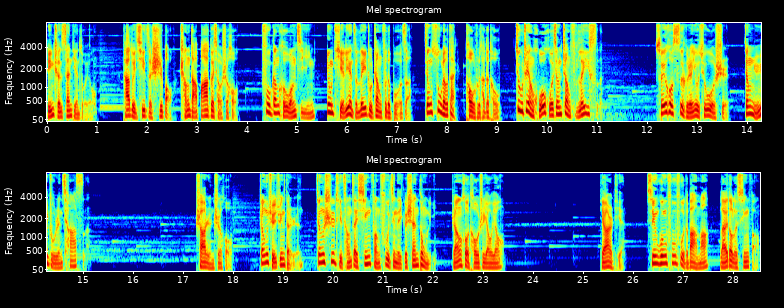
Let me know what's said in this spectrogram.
凌晨三点左右，他对妻子施暴长达八个小时后，付刚和王吉莹用铁链子勒住丈夫的脖子，将塑料袋套住他的头，就这样活活将丈夫勒死。随后，四个人又去卧室。将女主人掐死。杀人之后，张学军等人将尸体藏在新房附近的一个山洞里，然后逃之夭夭。第二天，新婚夫妇的爸妈来到了新房，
